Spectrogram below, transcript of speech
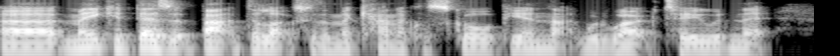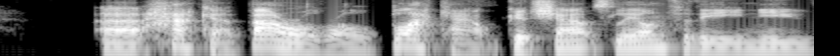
Uh, make a Desert Bat Deluxe with a mechanical scorpion. That would work too, wouldn't it? Uh, Hacker, Barrel Roll, Blackout. Good shouts, Leon, for the new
